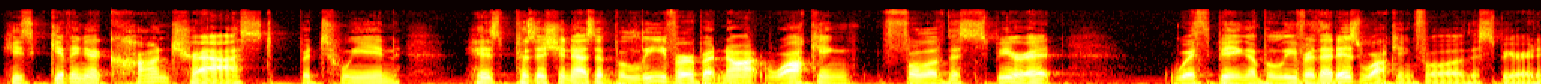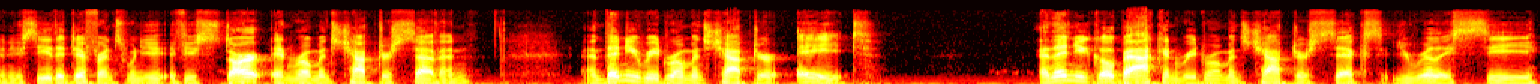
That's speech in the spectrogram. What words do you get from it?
He's giving a contrast between his position as a believer but not walking full of the Spirit with being a believer that is walking full of the Spirit. And you see the difference when you, if you start in Romans chapter 7 and then you read Romans chapter 8 and then you go back and read Romans chapter 6, you really see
